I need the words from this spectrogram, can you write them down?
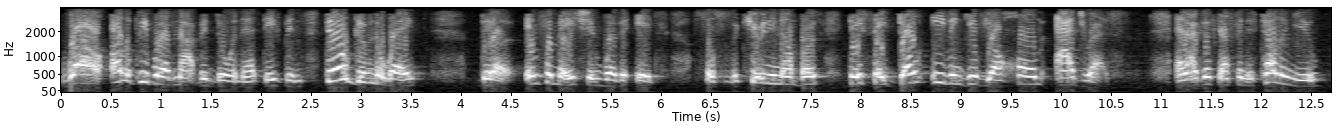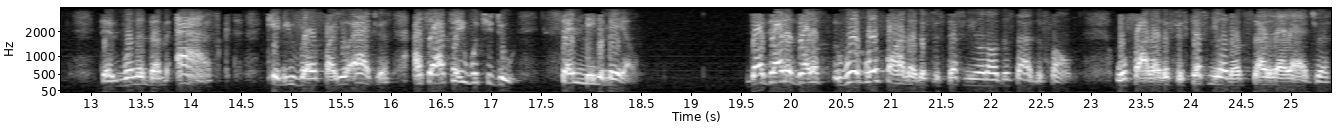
Well, other people have not been doing that. They've been still giving away their information, whether it's social security numbers. They say don't even give your home address. And I just got finished telling you that one of them asked, can you verify your address? I said, I'll tell you what you do. Send me the mail. That, that, that, we'll, we'll find out if it's Stephanie on the other side of the phone. We'll find out if it's Stephanie on the other side of that address.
